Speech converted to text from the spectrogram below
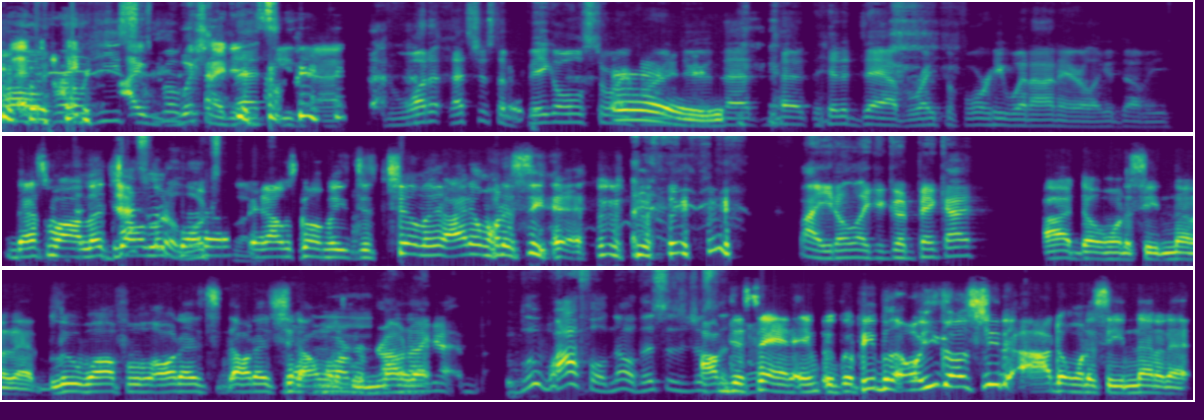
Oh, bro, I wish I didn't see that. What? A, that's just a big old story for a dude that, that hit a dab right before he went on air like a dummy. that's why I let That's y'all what look it that looks up, like. and I was going to be just chilling. I didn't want to see that. Why you don't like a good pink eye? I don't want to see none of that blue waffle, all that, all that shit. I don't want to see none of that. Got, blue waffle. No, this is just. I'm just saying, if, people, oh, you gonna see that? I don't want to see none of that.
